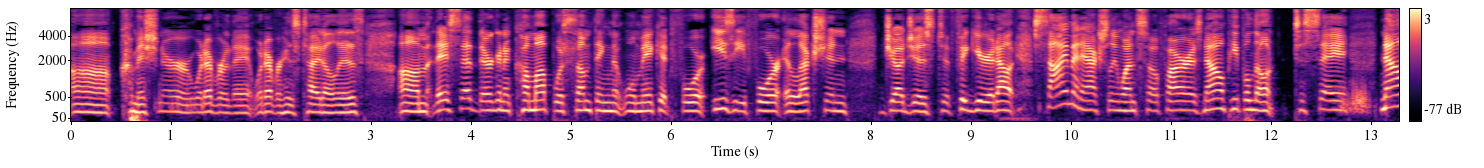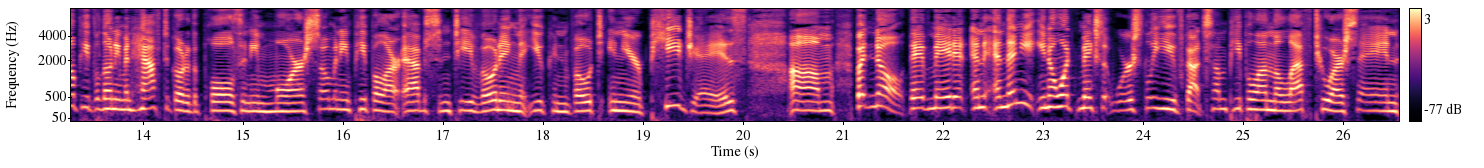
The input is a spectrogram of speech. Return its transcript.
uh, Commissioner, or whatever they, whatever his title is. Um, they said they're going to come up with something that will make it for easy for election judges to figure it out. Simon actually went so far as now people don't to say now people don't even have to go to the polls anymore. So many people are absentee voting that you can vote in your PJs. Um, but no, they've made it. And, and then you, you know what makes it worse, Lee? You've got some people on the left who are saying,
